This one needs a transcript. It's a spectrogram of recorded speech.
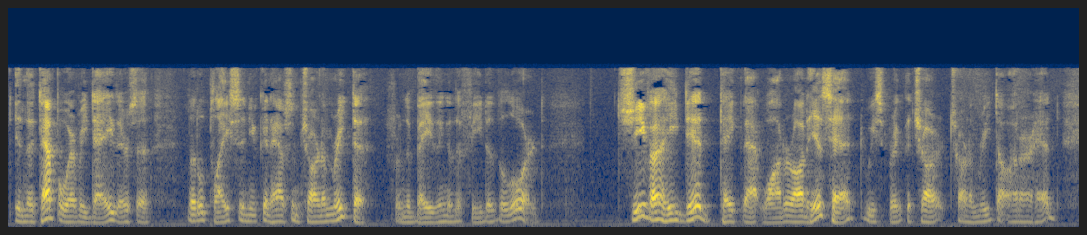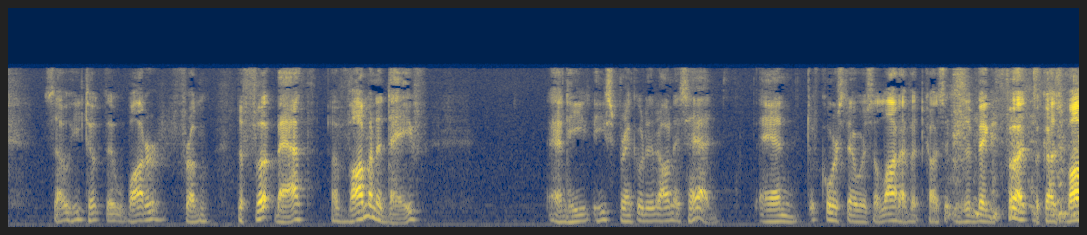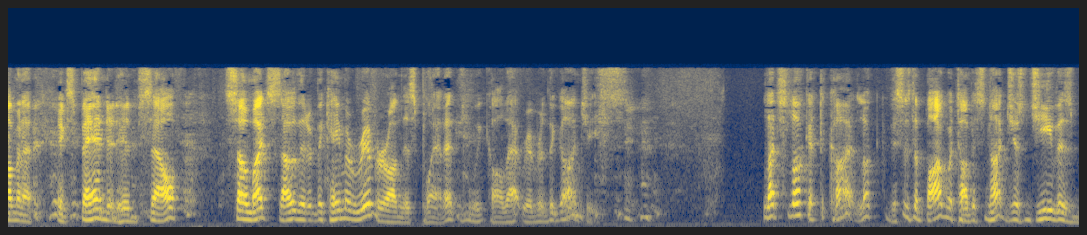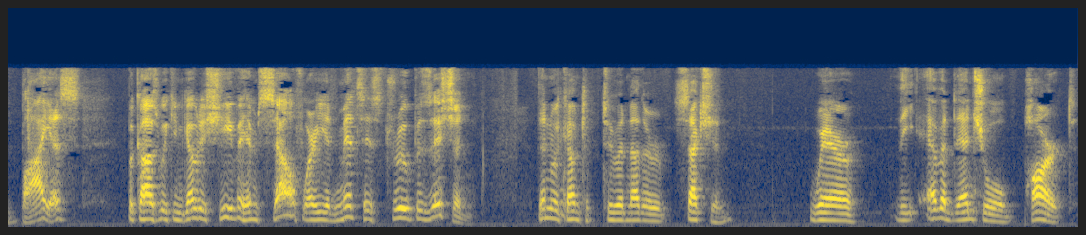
in the temple every day, there's a little place, and you can have some charnamrita from the bathing of the feet of the Lord. Shiva, he did take that water on his head. We sprinkle the char- charnamrita on our head. So he took the water from the foot bath of Vamanadev and he, he sprinkled it on his head. And of course, there was a lot of it because it was a big foot, because Vamana expanded himself so much so that it became a river on this planet. We call that river the Ganges let's look at the con- look. This is the Bhagavatam. It's not just Jiva's bias, because we can go to Shiva himself where he admits his true position. Then we come to, to another section where the evidential part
